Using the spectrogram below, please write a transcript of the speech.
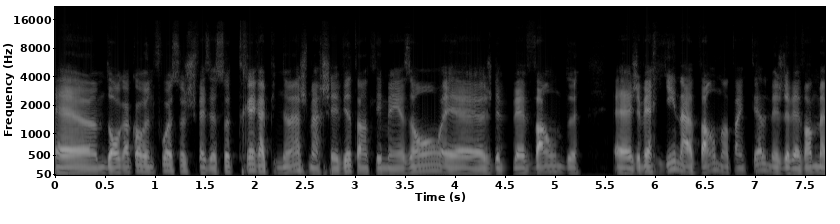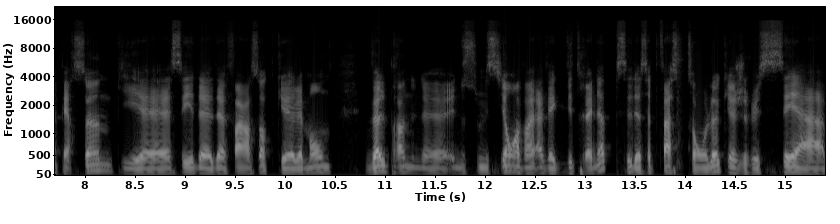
Euh, donc, encore une fois, ça, je faisais ça très rapidement. Je marchais vite entre les maisons. Euh, je devais vendre. Euh, je n'avais rien à vendre en tant que tel, mais je devais vendre ma personne puis essayer de, faire en sorte que le monde veuille prendre une, soumission avec Vitrenet. C'est de cette façon-là que je réussissais à,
